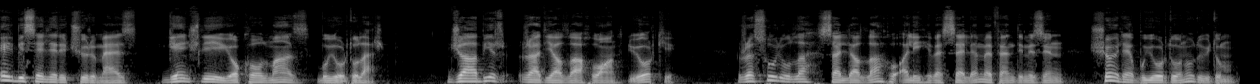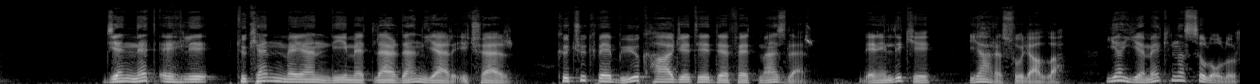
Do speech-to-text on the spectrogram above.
Elbiseleri çürümez, gençliği yok olmaz buyurdular. Cabir radıyallahu anh diyor ki, Resulullah sallallahu aleyhi ve sellem Efendimizin şöyle buyurduğunu duydum. Cennet ehli tükenmeyen nimetlerden yer içer, küçük ve büyük haceti defetmezler. Denildi ki, Ya Resulallah, ya yemek nasıl olur?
